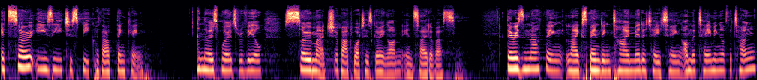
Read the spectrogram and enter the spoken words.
It's so easy to speak without thinking, and those words reveal so much about what is going on inside of us. There is nothing like spending time meditating on the taming of the tongue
